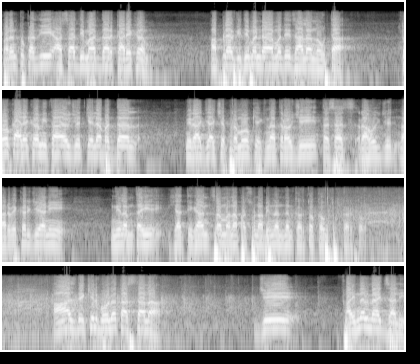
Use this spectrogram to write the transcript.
परंतु कधी असा दिमागदार कार्यक्रम आपल्या विधिमंडळामध्ये झाला नव्हता तो कार्यक्रम इथं आयोजित केल्याबद्दल मी राज्याचे प्रमुख एकनाथरावजी तसंच राहुलजी नार्वेकरजी आणि निलमताई ह्या तिघांचं मनापासून अभिनंदन करतो कौतुक करतो. आज देखील बोलत असताना जी फायनल मॅच झाली.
